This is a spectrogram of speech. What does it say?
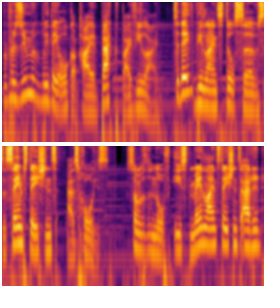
but presumably they all got hired back by V-Line. Today, V-Line still serves the same stations as Hoys. Some of the Northeast Mainline stations added,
